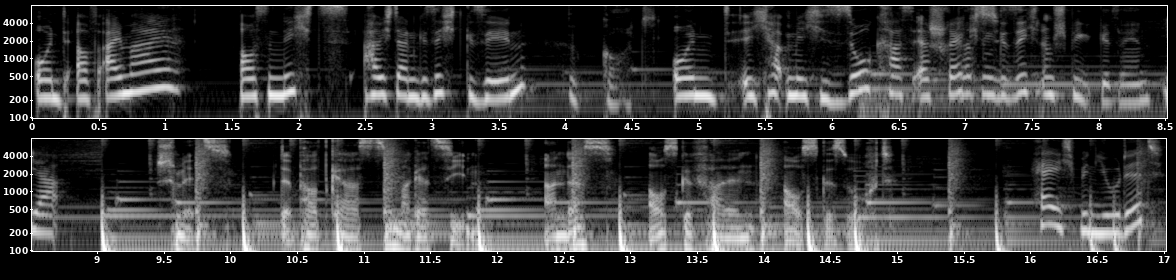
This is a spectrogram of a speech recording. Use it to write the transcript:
Und auf einmal, aus dem Nichts, habe ich da ein Gesicht gesehen. Oh Gott. Und ich habe mich so krass Du erschreckt. hast ein Gesicht im Spiegel gesehen. ja, Schmitz, der Podcast zum Magazin. Anders, ausgefallen, ausgesucht. hey, ich bin Judith.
